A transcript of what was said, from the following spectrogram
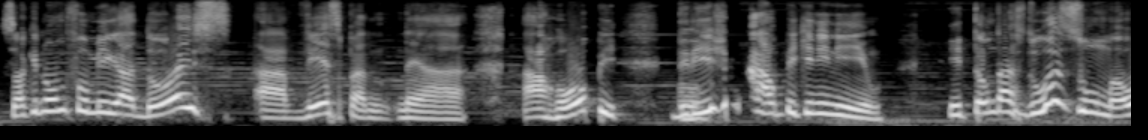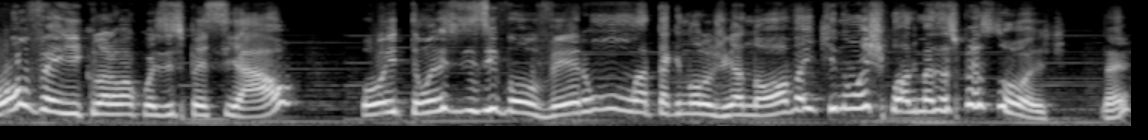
Só que no Homem-Formiga 2, a Vespa, né, a, a Hope, dirige um carro pequenininho. Então, das duas, uma. Ou o veículo era uma coisa especial, ou então eles desenvolveram uma tecnologia nova e que não explode mais as pessoas, né?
